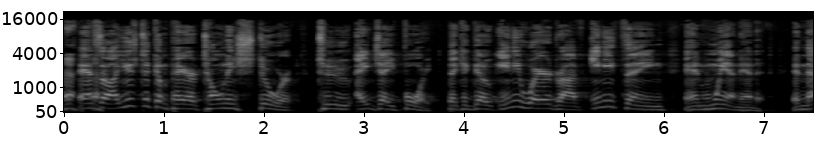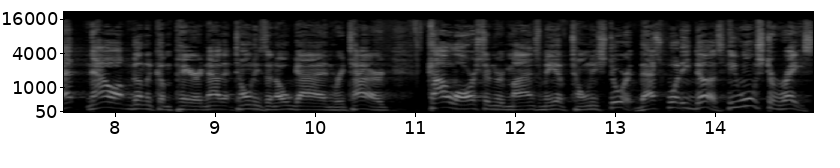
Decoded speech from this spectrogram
yeah. and so I used to compare Tony Stewart to A.J. Foyt. They could go anywhere, drive anything, and win in it. And that now I'm going to compare, now that Tony's an old guy and retired, Kyle Larson reminds me of Tony Stewart. That's what he does. He wants to race.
